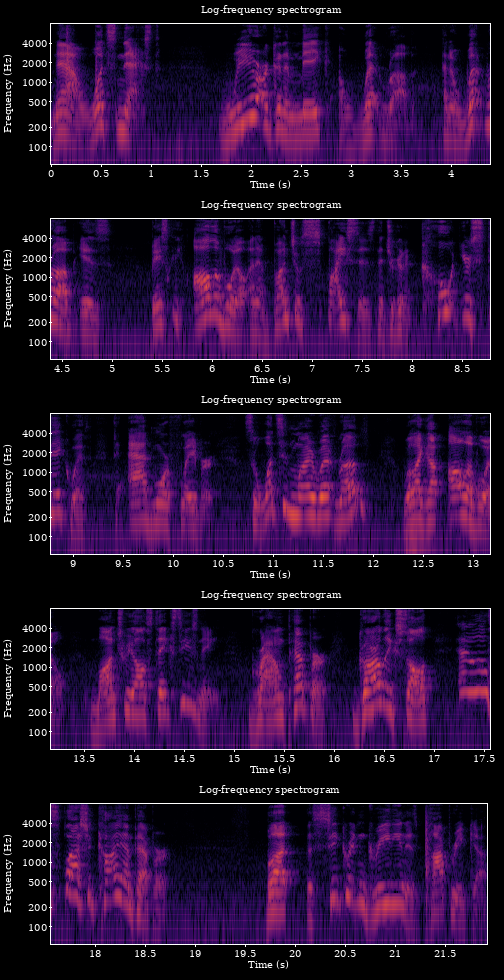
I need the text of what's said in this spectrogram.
Now, what's next? We are going to make a wet rub. And a wet rub is basically olive oil and a bunch of spices that you're going to coat your steak with to add more flavor. So what's in my wet rub? Well, I got olive oil, Montreal steak seasoning, ground pepper, garlic salt, and a little splash of cayenne pepper. But the secret ingredient is paprika.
